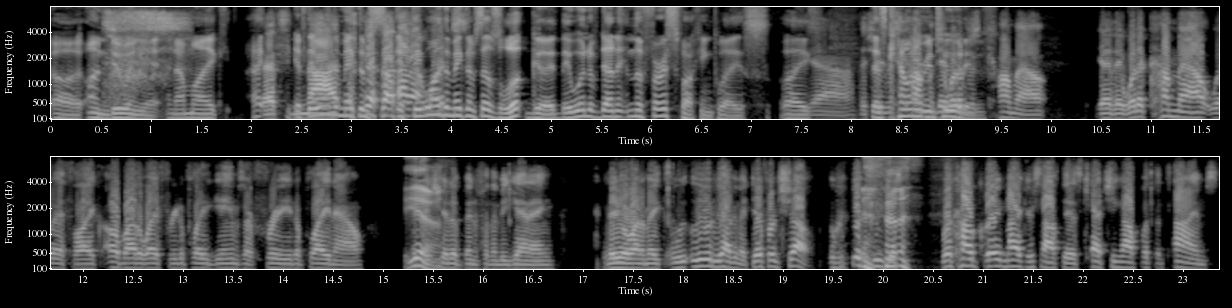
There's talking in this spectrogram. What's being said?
uh, undoing it. And I'm like, I, if they wanted to make them, if they wanted works. to make themselves look good, they wouldn't have done it in the first fucking place. Like, yeah, that's counterintuitive. Come, come out, yeah, they would have come out with like, oh, by the way, free to play games are free to play now. Yeah, they should have been from the beginning. They would want to make. We, we would be having a different show. just, look how great Microsoft is catching up with the times,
